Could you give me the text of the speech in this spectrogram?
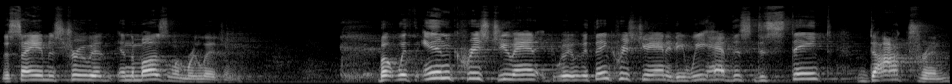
the same is true in, in the Muslim religion. But within Christianity, within Christianity, we have this distinct doctrine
